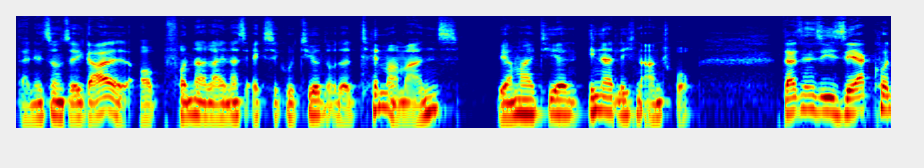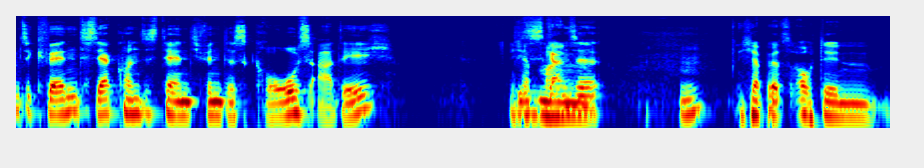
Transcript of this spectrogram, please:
dann ist uns egal, ob von der Leyen das exekutiert oder Timmermans. Wir haben halt hier einen inhaltlichen Anspruch. Da sind sie sehr konsequent, sehr konsistent. Ich finde das großartig. Dieses ich ganze. Hm? Ich habe jetzt auch den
